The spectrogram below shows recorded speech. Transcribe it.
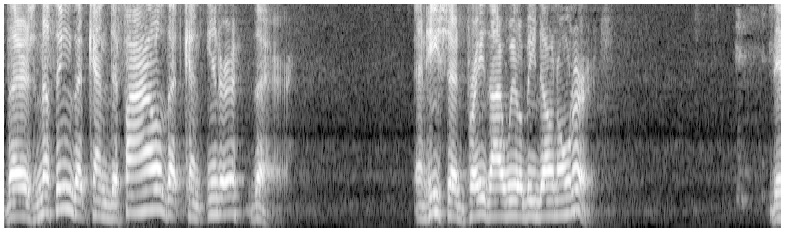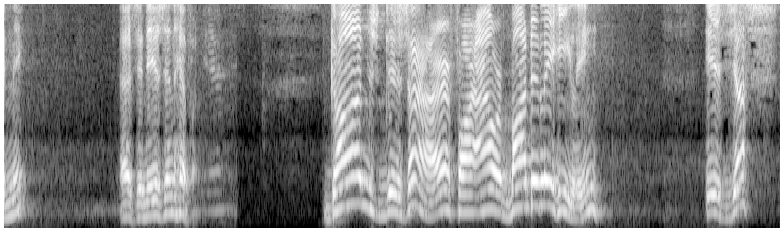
There is nothing that can defile that can enter there. And he said, Pray thy will be done on earth. Didn't he? As it is in heaven. God's desire for our bodily healing is just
